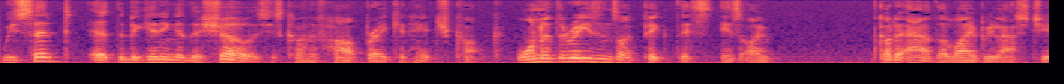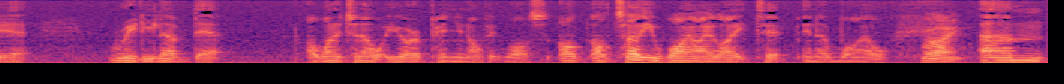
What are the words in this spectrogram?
we said at the beginning of the show it's this kind of heartbreaking Hitchcock. One of the reasons I picked this is I got it out of the library last year. Really loved it. I wanted to know what your opinion of it was. I'll, I'll tell you why I liked it in a while. Right. Um,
